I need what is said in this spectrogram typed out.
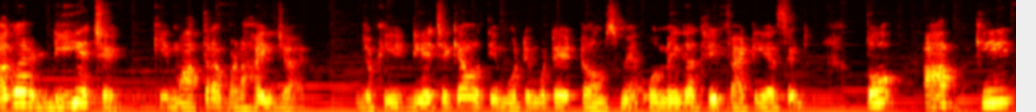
अगर डीएचए की मात्रा बढ़ाई जाए जो कि डीएचए क्या होती है मोटे मोटे टर्म्स में ओमेगा थ्री फैटी एसिड तो आपकी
